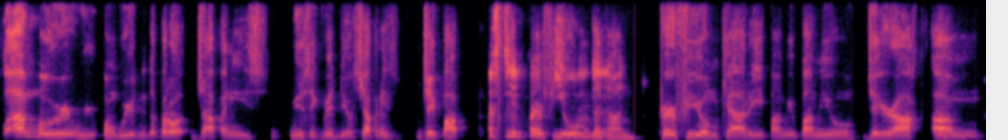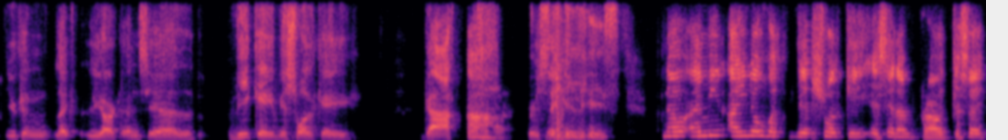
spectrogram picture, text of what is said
well, ang weird, ang weird nito pero Japanese music videos, Japanese J-pop, as in perfume ganon Perfume, Carry, Pamyu Pamyu, J-Rock, um, you can like Liart NCL, VK, Visual K, GAC, ah Mercedes. No, I mean, I know what Visual K is and I'm proud kasi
